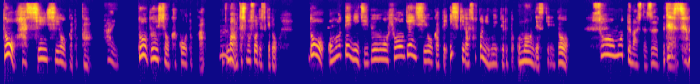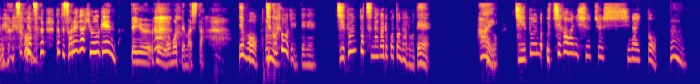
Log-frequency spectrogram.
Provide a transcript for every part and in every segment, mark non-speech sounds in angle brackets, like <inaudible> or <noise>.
どう発信しようかとか、はい。どう文章を書こうとか、うんまあ私もそうですけど、どう表に自分を表現しようかって意識が外に向いてると思うんですけれど、そう思ってました、ずっと。ですよね。<laughs> そう。だってそれが表現っていうふうに思ってました。でも、うん自己表現ってね、自分とつながることなので、はい。自分の内側に集中しないとうん。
